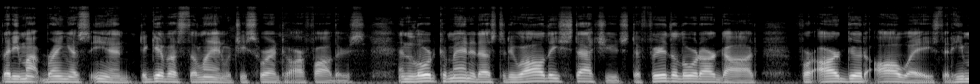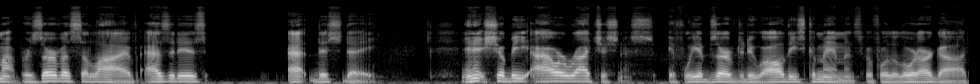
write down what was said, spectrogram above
that he might bring us in to give us the land which he sware unto our fathers. And the Lord commanded us to do all these statutes, to fear the Lord our God, for our good always, that he might preserve us alive, as it is at this day. And it shall be our righteousness, if we observe to do all these commandments before the Lord our God,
